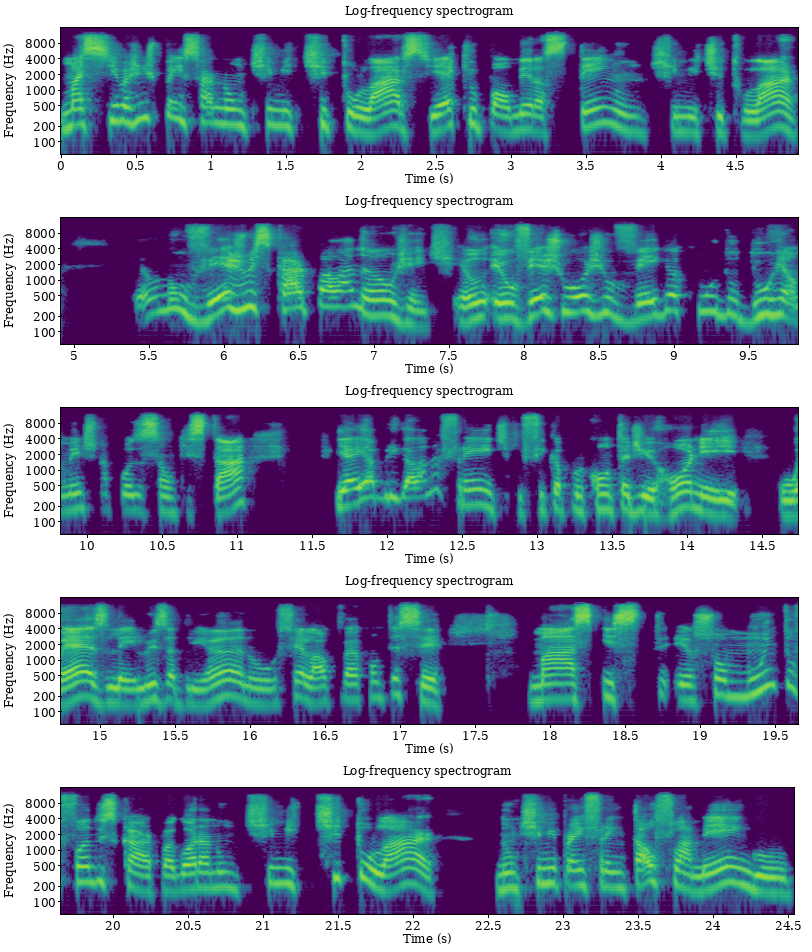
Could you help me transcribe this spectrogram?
Mas se a gente pensar num time titular, se é que o Palmeiras tem um time titular, eu não vejo o Scarpa lá, não, gente. Eu, eu vejo hoje o Veiga com o Dudu realmente na posição que está. E aí a briga lá na frente, que fica por conta de Rony, Wesley, Luiz Adriano, sei lá o que vai acontecer. Mas eu sou muito fã do Scarpa. Agora, num time titular, num time para enfrentar o Flamengo,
